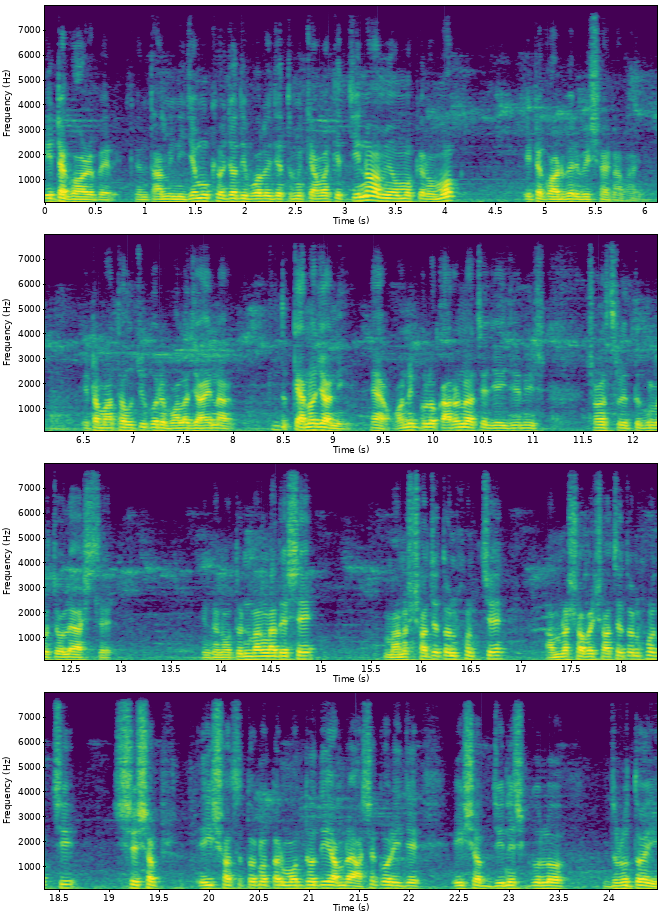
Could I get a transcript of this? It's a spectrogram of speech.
এটা গর্বের। কিন্তু আমি নিজে মুখেও যদি বলি যে, তুমি কি আমাকে চিনো? আমি অমুকের অমুক। এটা গর্বের বিষয় না ভাই। এটা মাথা উঁচু করে বলা যায় না। কিন্তু কেন জানি? হ্যাঁ অনেকগুলো কারণ আছে যে, এই জিনিস সংস্কৃতিগুলো চলে আসছে। কিন্তু নতুন বাংলাদেশে মানুষ সচেতন হচ্ছে, আমরা সবাই সচেতন হচ্ছি। সেসব, এই সচেতনতার মধ্য দিয়ে আমরা আশা করি যে এই সব জিনিসগুলো দ্রুতই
